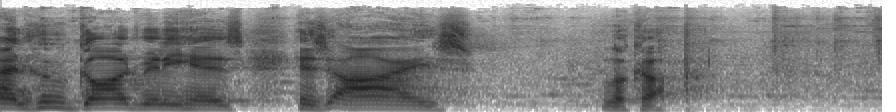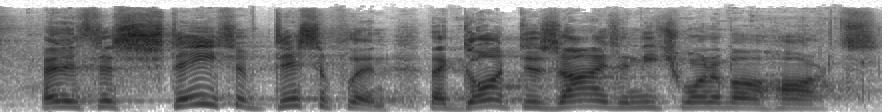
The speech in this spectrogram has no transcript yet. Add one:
and who God really is, his eyes look up. And it's this state of discipline that God desires in each one of our hearts.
